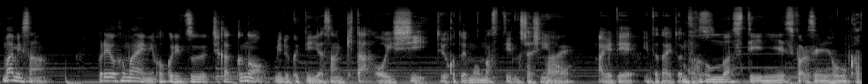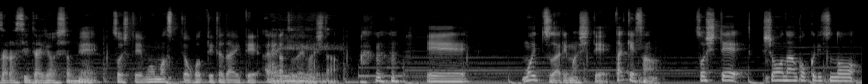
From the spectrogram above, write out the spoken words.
マミさんプレーオフ前に国立近くのミルクティー屋さん来た美味しいということでモンマスティーの写真をはい。上げていただいております、モンマスティにエスパルスのユニフォームを飾らせていただきましたんで、ね、そしてモンマスティーおごっていただいてありがとうございました、えーもう一つありましてタケさんそして湘南国立の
